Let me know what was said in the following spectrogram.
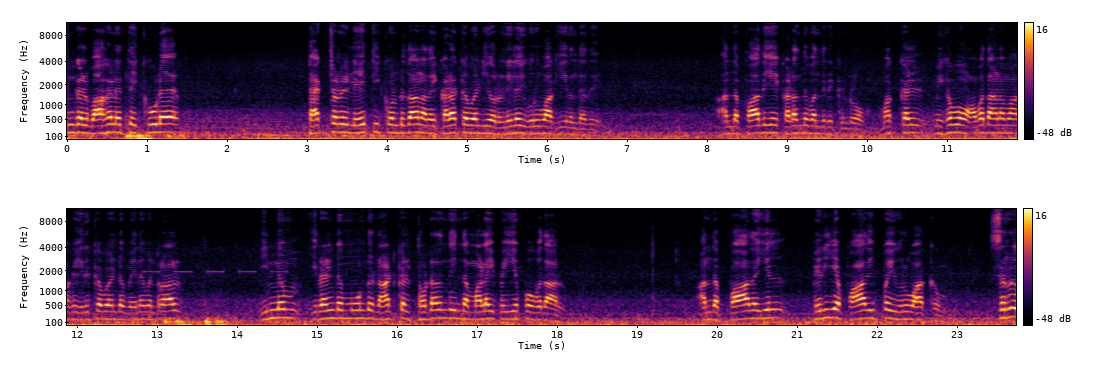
எங்கள் வாகனத்தை கூட டிராக்டரில் ஏற்றி கொண்டு தான் அதை கடக்க வேண்டிய ஒரு நிலை உருவாகி இருந்தது அந்த பாதையை கடந்து வந்திருக்கின்றோம். மக்கள் மிகவும் அவதானமாக இருக்க வேண்டும் என்னவென்றால் இன்னும் இரண்டு மூன்று நாட்கள் தொடர்ந்து இந்த மழை பெய்யப் போவதால் அந்த பாதையில் பெரிய பாதிப்பை உருவாக்கும். சிறு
